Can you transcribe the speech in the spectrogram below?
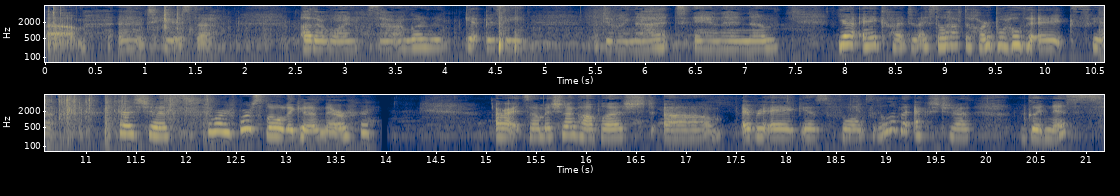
Um, and here's the other one. So I'm going to get busy doing that. And then, um, yeah, egg hunt. And I still have to hard boil the eggs. Yeah, it's just, we're, we're slowly getting there. Alright, so mission accomplished. Um, every egg is full with a little bit extra goodness.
